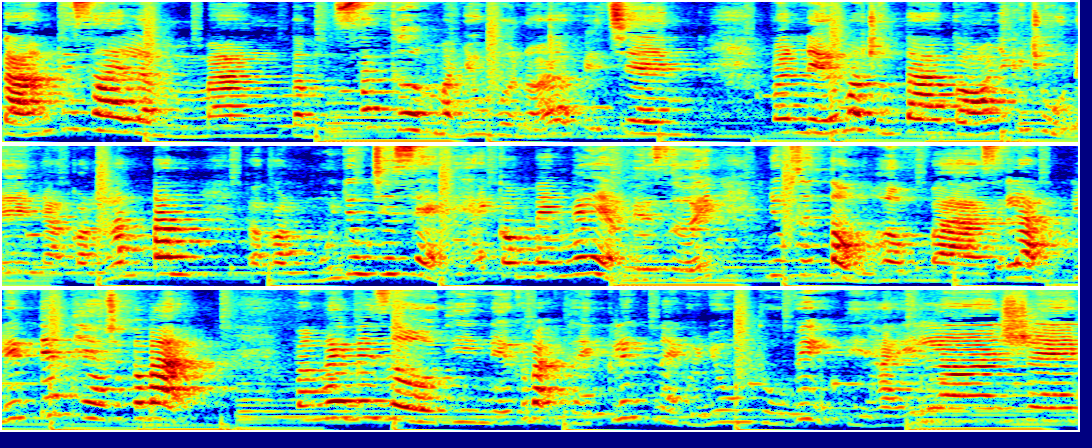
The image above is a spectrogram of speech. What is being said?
8 cái sai lầm mang tầm sát thương mà Nhung vừa nói ở phía trên. Và nếu mà chúng ta có những cái chủ đề nào còn lăn tăn và còn muốn Nhung chia sẻ thì hãy comment ngay ở phía dưới. Nhung sẽ tổng hợp và sẽ làm clip tiếp theo cho các bạn. Và ngay bây giờ thì nếu các bạn thấy clip này của Nhung thú vị thì hãy like, share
